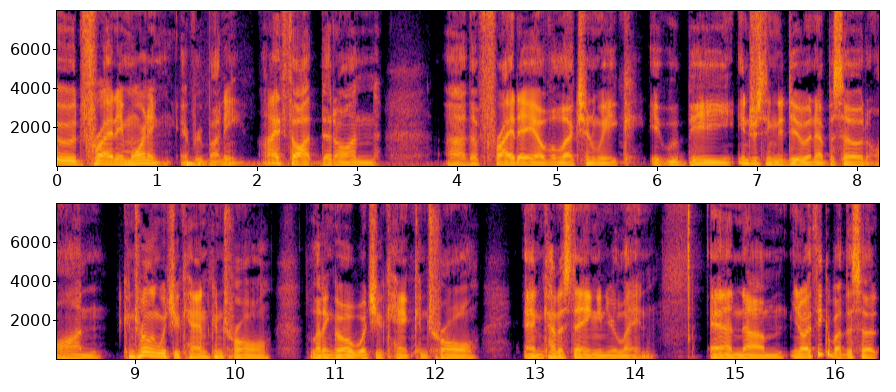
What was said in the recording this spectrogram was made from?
Good Friday morning, everybody. I thought that on uh, the Friday of election week, it would be interesting to do an episode on controlling what you can control, letting go of what you can't control, and kind of staying in your lane. And, um, you know, I think about this at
